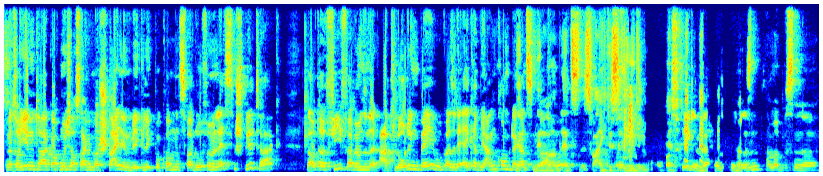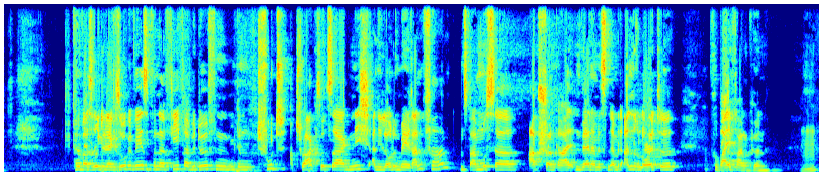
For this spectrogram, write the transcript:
Und das auch jeden Tag auch, muss ich auch sagen, immer Steine in den Weg gelegt bekommen. Und zwar durften wir am letzten Spieltag lauter FIFA, wir haben so eine Art Loading Bay, wo quasi der LKW ankommt mit der ganzen nicht Ware. am letzten, das war eigentlich das Regel. Das Regelwerk gewesen. Haben wir ein bisschen, äh, für das Regelwerk so gewesen von der FIFA, wir dürfen mit dem Food Truck sozusagen nicht an die Loading Bay ranfahren. Und zwar muss da Abstand gehalten werden, damit, damit andere Leute vorbeifahren können. Mhm.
